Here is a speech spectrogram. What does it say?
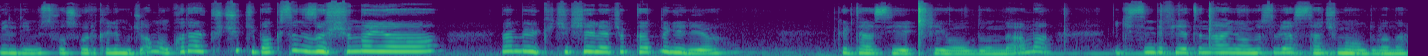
Bildiğimiz fosforlu kalem ucu. Ama o kadar küçük ki baksanıza şuna ya. Ben böyle küçük şeyler çok tatlı geliyor. Kırtasiye şey olduğunda ama ikisinin de fiyatının aynı olması biraz saçma oldu bana.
